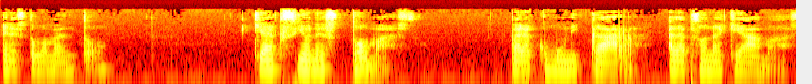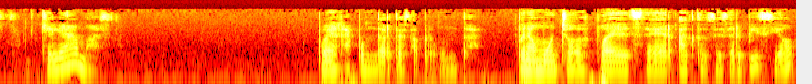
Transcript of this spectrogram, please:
en este momento, ¿qué acciones tomas para comunicar a la persona que amas? ¿Qué le amas? Puedes responderte esa pregunta. Para muchos puede ser actos de servicio,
